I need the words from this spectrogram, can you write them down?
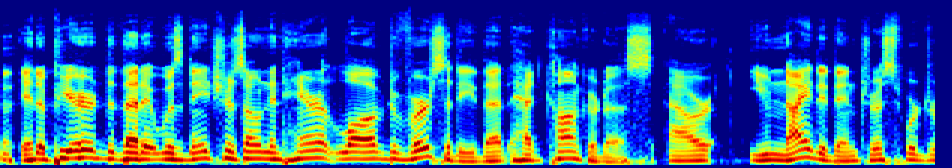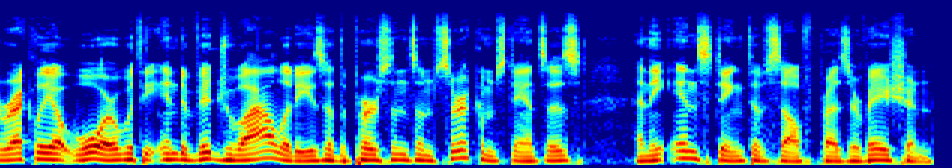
it appeared that it was nature's own inherent law of diversity that had conquered us. Our united interests were directly at war with the individualities of the persons and circumstances and the instinct of self preservation.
